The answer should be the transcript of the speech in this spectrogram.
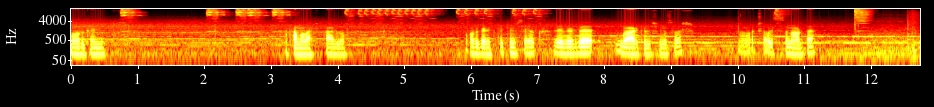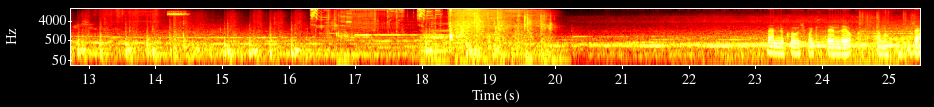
Organik. Atamalar pardon. Organikte kimse yok. Revirde bu arkadaşımız var. O çalışsın orada. Benle konuşmak isteyen de yok. Tamam, güzel.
